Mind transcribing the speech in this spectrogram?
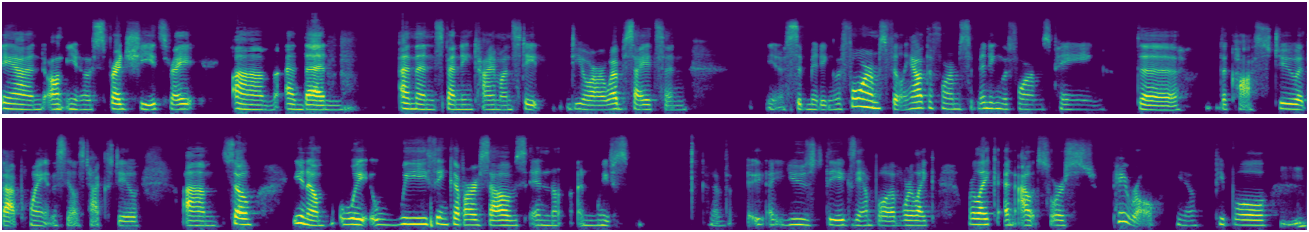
and on you know spreadsheets, right? Um, and then and then spending time on state DOR websites and you know submitting the forms, filling out the forms, submitting the forms, paying the the cost due at that point, the sales tax due. Um, so you know we we think of ourselves in and we've kind of uh, used the example of we're like we're like an outsourced payroll. You know, people. Mm-hmm.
